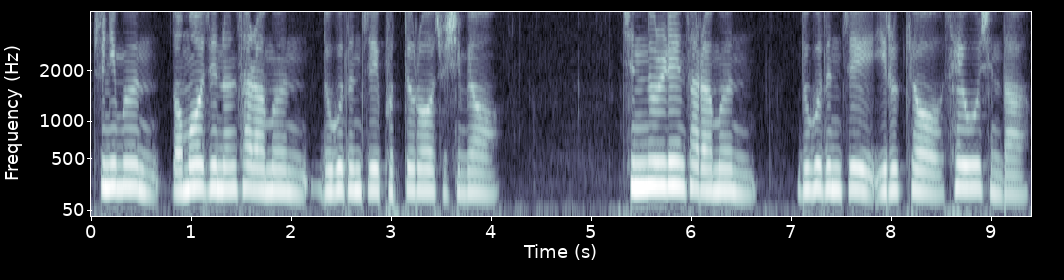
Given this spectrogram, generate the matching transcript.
주님은 넘어지는 사람은 누구든지 붙들어 주시며 짓눌린 사람은 누구든지 일으켜 세우신다.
